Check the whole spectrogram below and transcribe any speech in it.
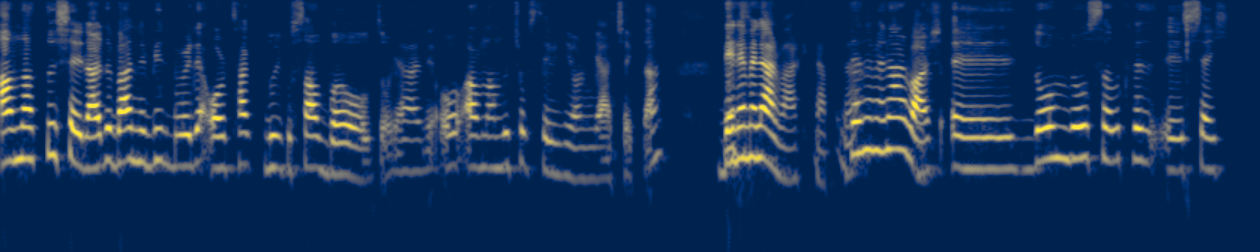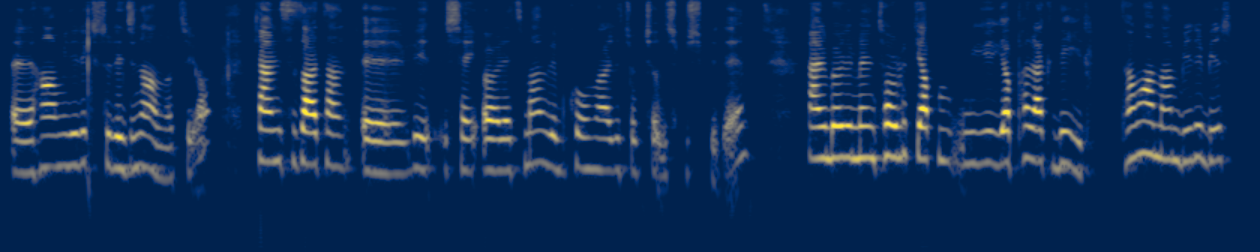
anlattığı şeylerde benle bir böyle ortak duygusal bağ oldu. Yani o anlamda çok seviniyorum gerçekten. Denemeler var kitapta. Denemeler var. Ee, doğum, doğusalık ve e, şey e, hamilelik sürecini anlatıyor. Kendisi zaten e, bir şey öğretmen ve bu konularda çok çalışmış biri. Yani böyle mentorluk yap, yaparak değil, tamamen birebir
